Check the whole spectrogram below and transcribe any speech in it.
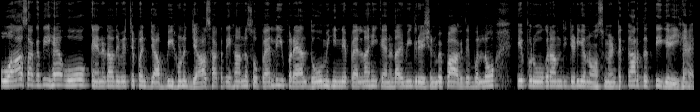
ਉਹ ਆ ਸਕਦੀ ਹੈ, ਉਹ ਕੈਨੇਡਾ ਦੇ ਵਿੱਚ ਪੰਜਾਬੀ ਹੁਣ ਜਾ ਸਕਦੇ ਹਨ। ਸੋ ਪਹਿਲੀ ਅਪ੍ਰੈਲ 2 ਮਹੀਨੇ ਪਹਿਲਾਂ ਹੀ ਕੈਨੇਡਾ ਇਮੀਗ੍ਰੇਸ਼ਨ ਵਿਭਾਗ ਦੇ ਵੱਲੋਂ ਇਹ ਪ੍ਰੋਗਰਾਮ ਦੀ ਜਿਹੜੀ ਅਨਾਉਂਸਮੈਂਟ ਕਰ ਦਿੱਤੀ ਗਈ ਹੈ।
